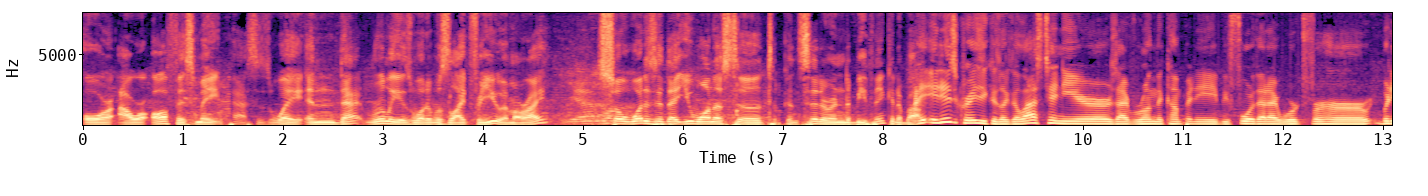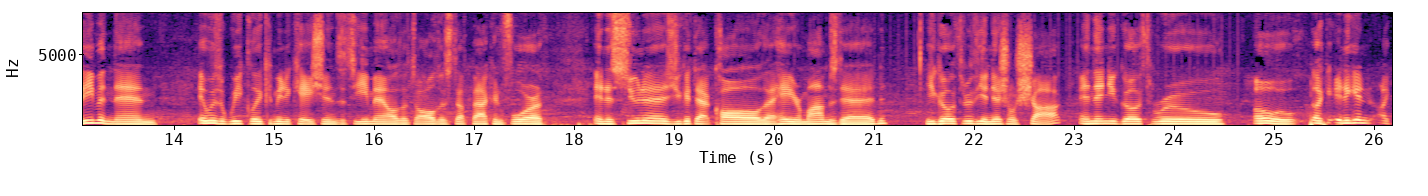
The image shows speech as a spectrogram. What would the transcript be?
or our office mate passes away? And that really is what it was like for you. Am I right? Yeah. So what is it that you want us to, to consider and to be thinking about? I, it is crazy because like the last 10 years i've run the company before that i worked for her but even then it was weekly communications it's emails it's all this stuff back and forth and as soon as you get that call that hey your mom's dead you go through the initial shock and then you go through oh like and again like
